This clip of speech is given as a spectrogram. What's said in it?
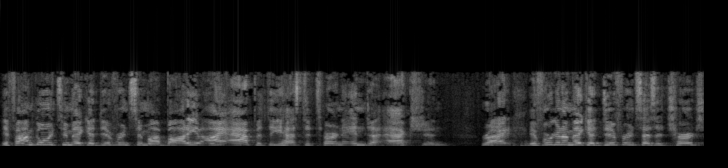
If I'm going to make a difference in my body, my apathy has to turn into action right? If we're going to make a difference as a church,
